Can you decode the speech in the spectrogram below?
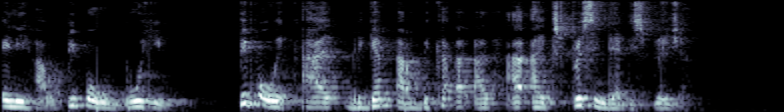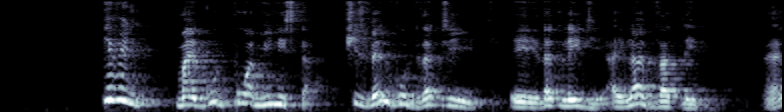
anyhow. People will boo him. People uh, began, are expressing their displeasure. Even my good poor minister, she's very good. That uh, that lady, I love that lady. Eh?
